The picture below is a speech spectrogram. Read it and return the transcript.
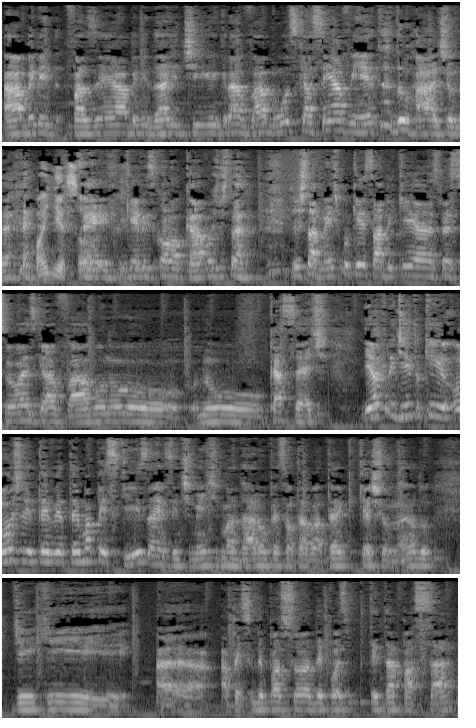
a habilidade, fazer a habilidade de gravar música sem a vinheta do rádio, né? Olha só. que eles colocavam justa, justamente porque sabe que as pessoas gravavam no, no cassete. E eu acredito que hoje teve até uma pesquisa recentemente, mandaram, o pessoal estava até questionando de que a, a pesquisa possa depois tentar passar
